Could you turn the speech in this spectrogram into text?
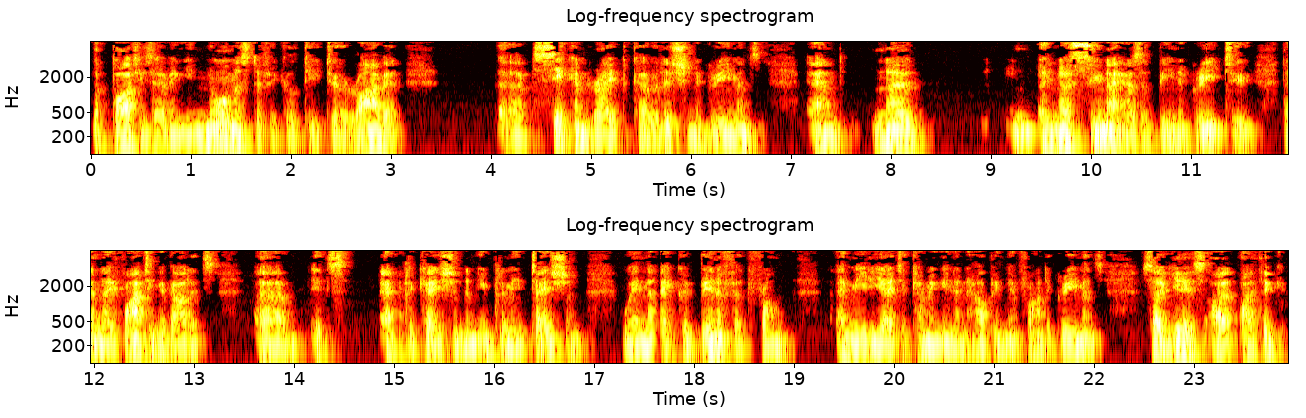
the parties having enormous difficulty to arrive at uh, second-rate coalition agreements and no no sooner has it been agreed to than they're fighting about its um, its application and implementation when they could benefit from a mediator coming in and helping them find agreements. So yes, I, I think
